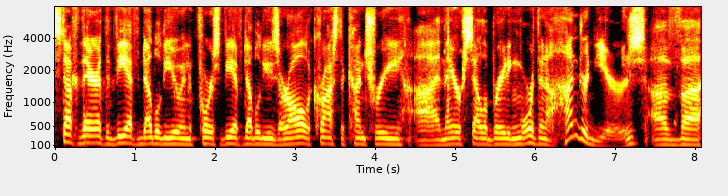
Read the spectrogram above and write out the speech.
stuff there at the VFW. And of course, VFWs are all across the country, uh, and they are celebrating more than 100 years of uh,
